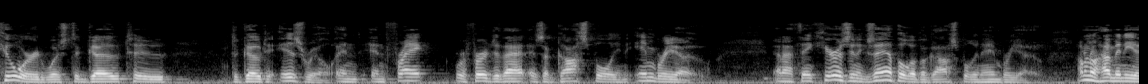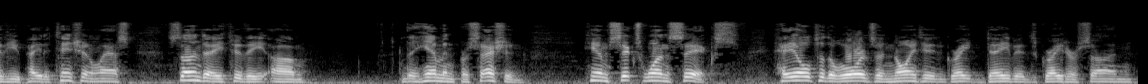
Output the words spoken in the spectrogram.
cured was to go to to go to Israel. And and Frank referred to that as a gospel in embryo. And I think here's an example of a gospel in embryo. I don't know how many of you paid attention last Sunday to the um, the hymn in procession, hymn 616. Hail to the Lord's anointed, great David's greater son.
